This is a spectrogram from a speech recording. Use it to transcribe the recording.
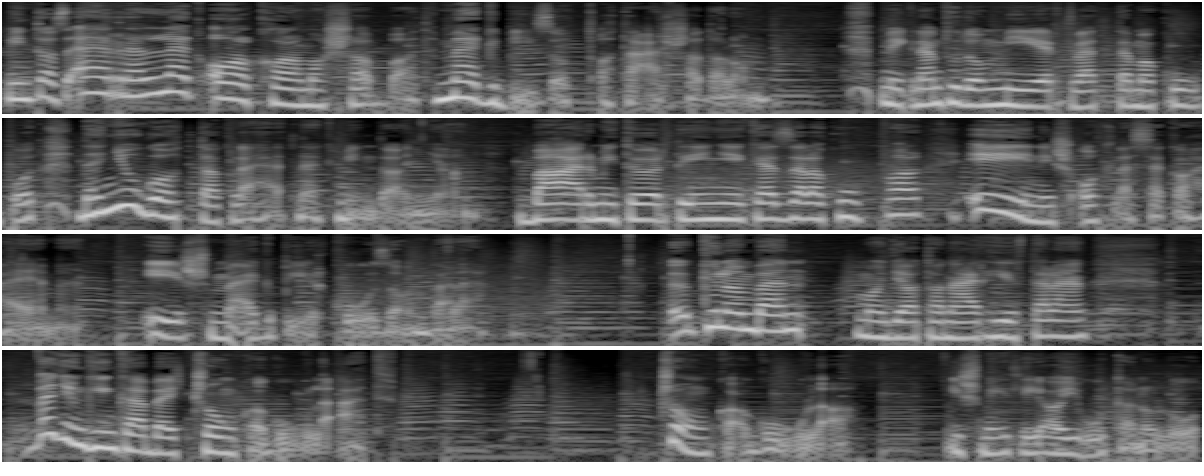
mint az erre legalkalmasabbat megbízott a társadalom. Még nem tudom, miért vettem a kúpot, de nyugodtak lehetnek mindannyian. Bármi történjék ezzel a kúppal, én is ott leszek a helyemen, és megbirkózom vele. Különben, mondja a tanár hirtelen, vegyünk inkább egy csonkagúlát. Csonkagúla, ismétli a jó tanuló,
